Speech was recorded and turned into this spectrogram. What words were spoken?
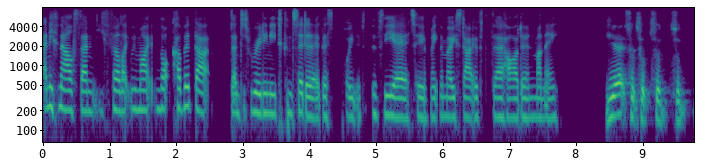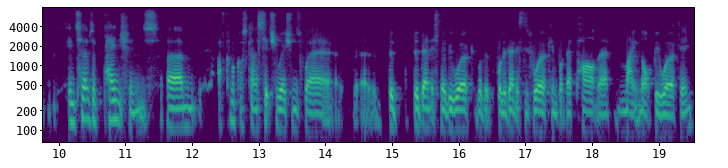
anything else, then you feel like we might not covered that dentists really need to consider at this point of, of the year to make the most out of their hard-earned money. Yeah, so so so, so in terms of pensions, um, I've come across kind of situations where uh, the the dentist may be working, well the, well, the dentist is working, but their partner might not be working.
